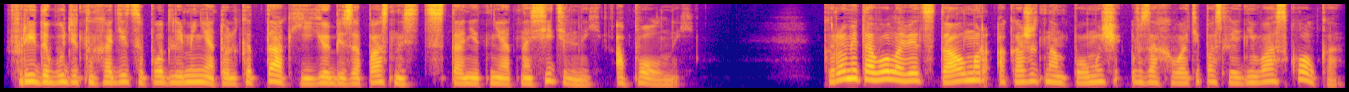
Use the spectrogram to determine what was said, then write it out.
Фрида будет находиться подле меня, только так ее безопасность станет не относительной, а полной. Кроме того, ловец Талмор окажет нам помощь в захвате последнего осколка.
